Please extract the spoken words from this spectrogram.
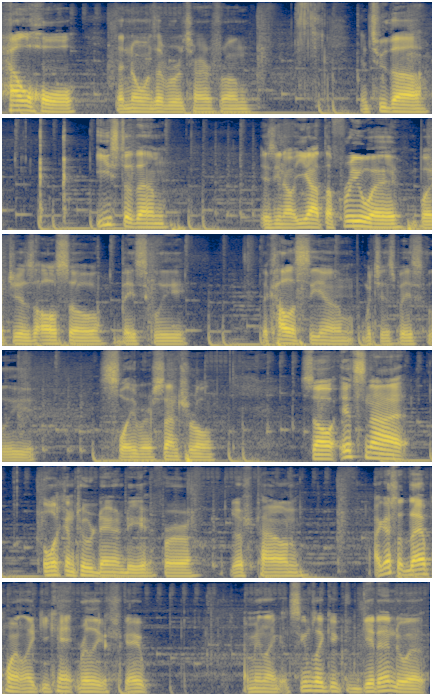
hellhole that no one's ever returned from. And to the east of them is, you know, you got the freeway, which is also basically the Coliseum, which is basically Slaver Central. So it's not looking too dandy for this town. I guess at that point, like, you can't really escape. I mean, like, it seems like you could get into it,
